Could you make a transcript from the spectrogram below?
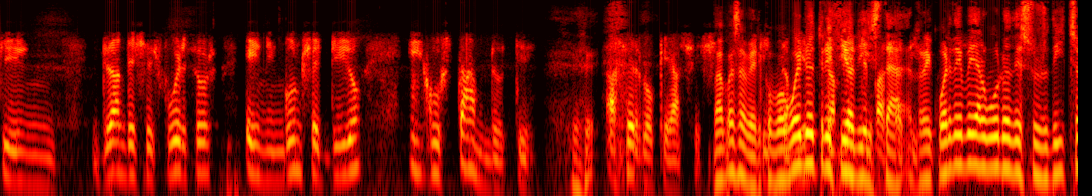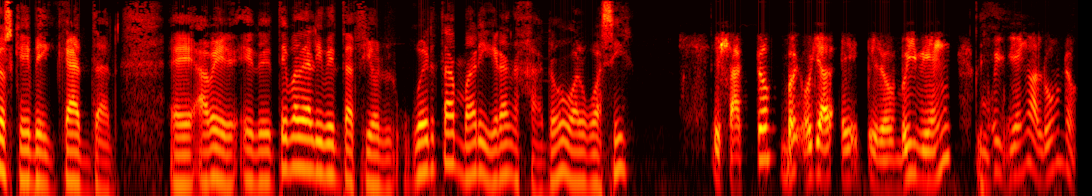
sin grandes esfuerzos en ningún sentido y gustándote hacer lo que haces. Vamos a ver, como buen nutricionista, recuérdeme alguno de sus dichos que me encantan. Eh, a ver, en el tema de alimentación, huerta, mar y granja, ¿no? O algo así. Exacto. Oye, eh, pero muy bien, muy bien, alumno.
